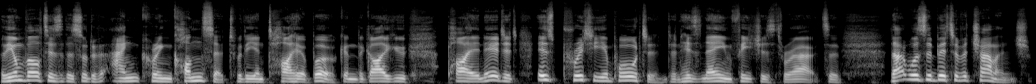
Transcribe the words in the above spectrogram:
The Umwelt is the sort of anchoring concept for the entire book, and the guy who pioneered it is pretty important, and his name features throughout. So that was a bit of a challenge.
